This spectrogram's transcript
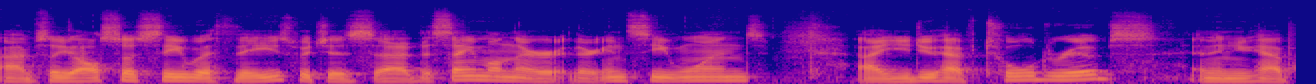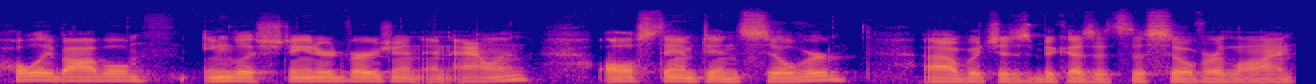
Um, so you also see with these, which is uh, the same on their, their NC1s, uh, you do have tooled ribs, and then you have Holy Bible, English Standard Version, and Allan, all stamped in silver. Uh, which is because it's the silver line.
